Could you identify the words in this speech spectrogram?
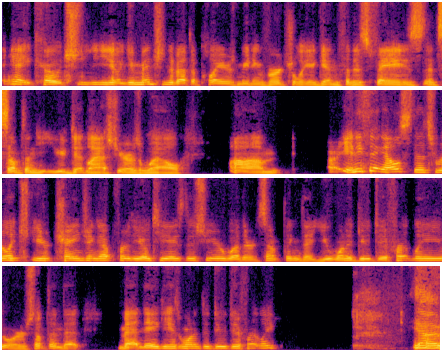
Hey, Coach. You know, you mentioned about the players meeting virtually again for this phase. That's something you did last year as well. Um, anything else that's really you're changing up for the OTAs this year? Whether it's something that you want to do differently or something that Matt Nagy has wanted to do differently? Yeah,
